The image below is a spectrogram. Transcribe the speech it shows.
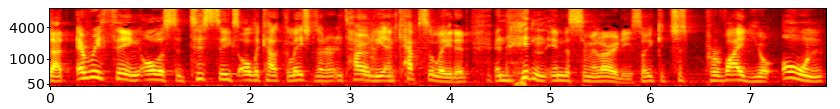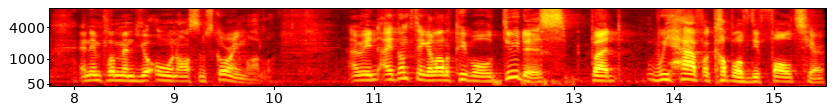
that everything, all the statistics, all the calculations that are entirely encapsulated and hidden in the similarity. So you could just provide your own and implement your own awesome scoring model. I mean, I don't think a lot of people do this, but we have a couple of defaults here,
